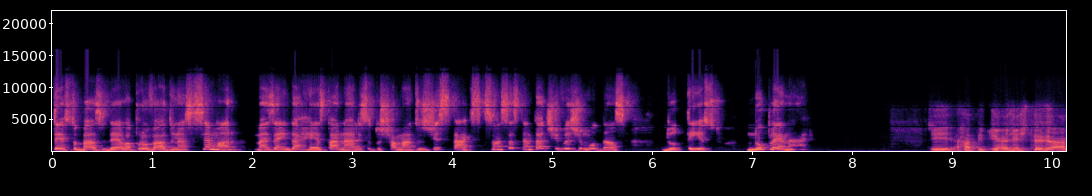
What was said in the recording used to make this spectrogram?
texto base dela aprovado nessa semana, mas ainda resta a análise dos chamados destaques, que são essas tentativas de mudança do texto no plenário. E rapidinho, a gente teve a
